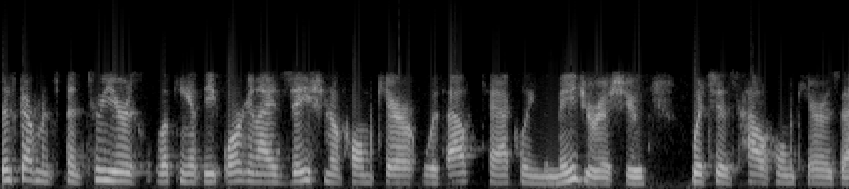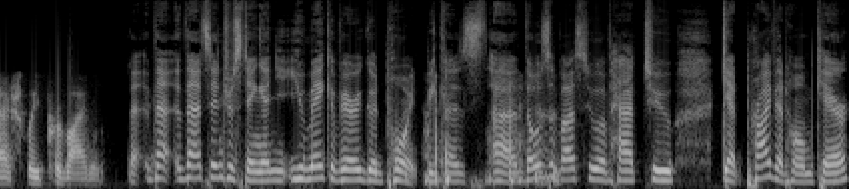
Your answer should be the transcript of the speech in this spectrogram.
This government spent two years looking at the organization of home care without tackling the major issue, which is how home care is actually provided. That, that's interesting, and you make a very good point because uh, those of us who have had to get private home care,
